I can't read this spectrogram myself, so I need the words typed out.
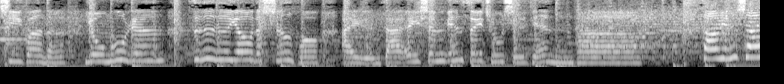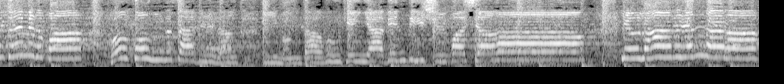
习惯了游牧人自由的生活，爱人在身边，随处是天堂。草原上最美的花，火红的萨日朗，一梦到天涯，遍地是花香。流浪的人啊，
